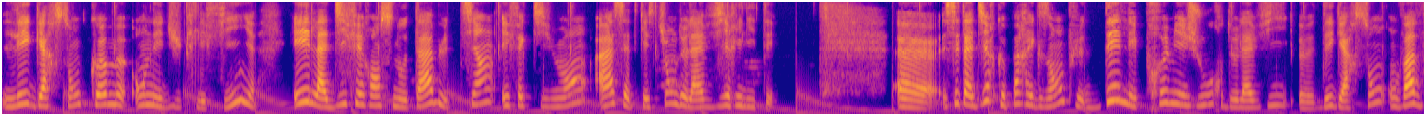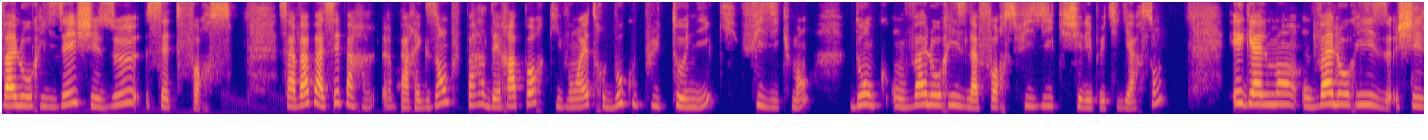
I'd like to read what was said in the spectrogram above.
les garçons comme on éduque les filles, et la différence notable tient effectivement à cette question de la virilité. Euh, c'est-à-dire que par exemple, dès les premiers jours de la vie euh, des garçons, on va valoriser chez eux cette force. Ça va passer par, par exemple par des rapports qui vont être beaucoup plus toniques physiquement. Donc, on valorise la force physique chez les petits garçons. Également, on valorise chez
